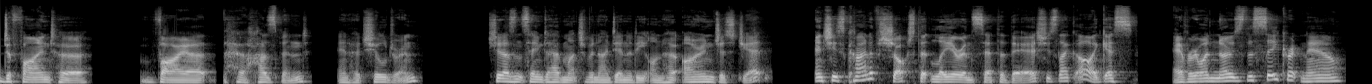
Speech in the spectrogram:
defined her via her husband and her children. She doesn't seem to have much of an identity on her own just yet. And she's kind of shocked that Leah and Seth are there. She's like, oh, I guess everyone knows the secret now.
